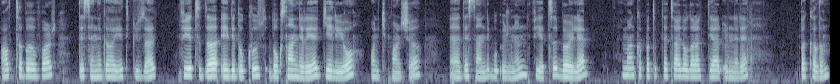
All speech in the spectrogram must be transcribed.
alt tabağı var. Deseni gayet güzel. Fiyatı da 59.90 liraya geliyor. 12 parça e, desenli bu ürünün fiyatı böyle. Hemen kapatıp detaylı olarak diğer ürünlere bakalım.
